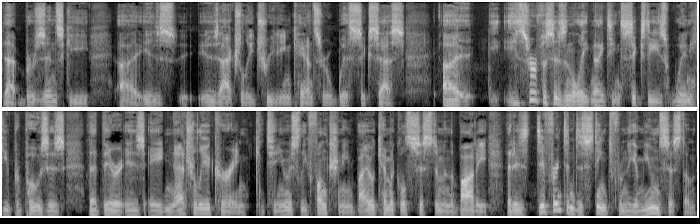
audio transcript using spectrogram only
that Burzynski uh, is is actually treating cancer with success. Uh, he surfaces in the late 1960s when he proposes that there is a naturally occurring, continuously functioning biochemical system in the body that is different and distinct from the immune system,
